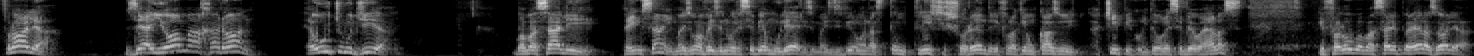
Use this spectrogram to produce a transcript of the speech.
Falou: Olha, Zeayom Acharon, é o último dia. O Babassali pensa, e mais uma vez ele não recebia mulheres, mas eles viram elas tão tristes, chorando, ele falou que é um caso atípico, então recebeu elas, e falou o Babassari para elas, olha,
